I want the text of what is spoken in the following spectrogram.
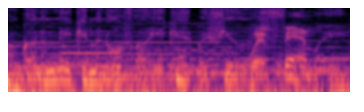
I'm gonna make him an offer he can't refuse. With family,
